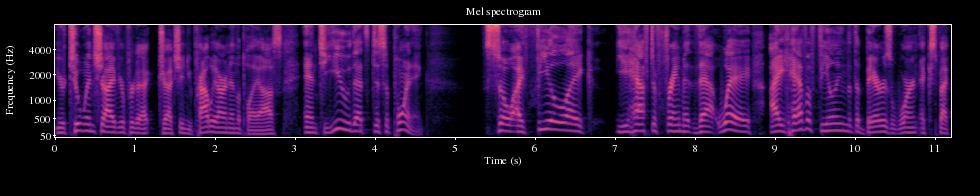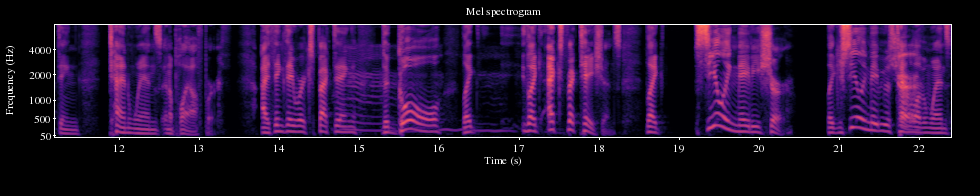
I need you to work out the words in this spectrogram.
you're two wins shy of your projection. You probably aren't in the playoffs, and to you, that's disappointing. So I feel like you have to frame it that way. I have a feeling that the Bears weren't expecting 10 wins and a playoff berth. I think they were expecting the goal, like like expectations. Like ceiling, maybe, sure. Like your ceiling maybe was 10, Sure. 11 wins,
